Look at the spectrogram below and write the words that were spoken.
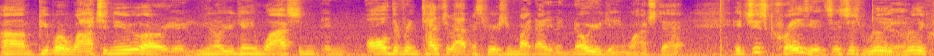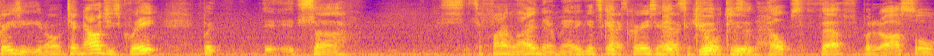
Um, people are watching you, or you're, you know you're getting watched in, in all different types of atmospheres. You might not even know you're getting watched at. It's just crazy. It's, it's just really Yeah. really crazy. You know, technology's great, but it, it's uh, it's, it's a fine line there, man. It gets kind of crazy and out of It's control good because too. it helps theft, but it also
